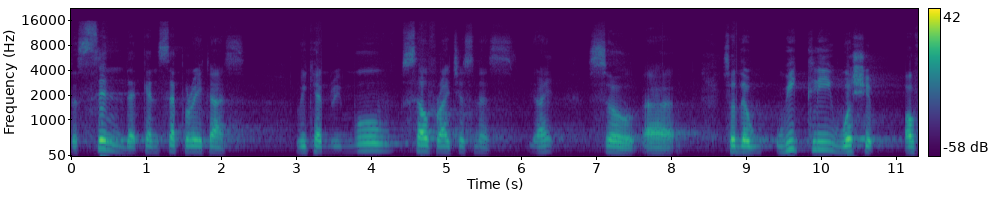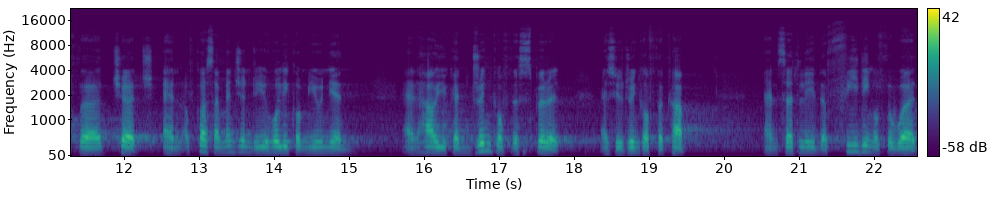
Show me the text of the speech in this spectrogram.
the sin that can separate us. We can remove self righteousness, right? So, uh, so the weekly worship of the church, and of course, I mentioned to you Holy Communion and how you can drink of the Spirit as you drink of the cup, and certainly the feeding of the Word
